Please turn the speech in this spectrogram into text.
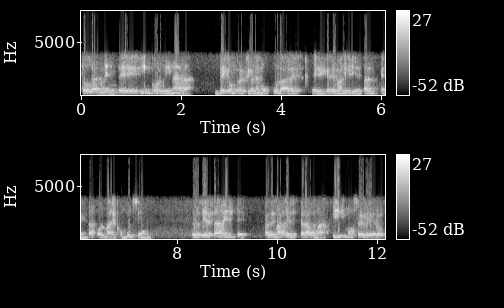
totalmente incoordinada de contracciones musculares eh, que se manifiestan en esta forma de convulsiones. Pero ciertamente, además del traumatismo severo,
